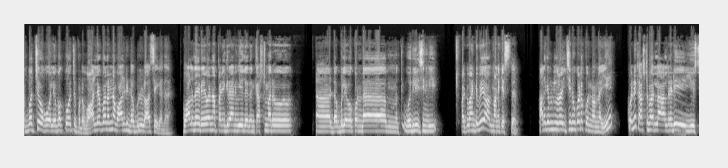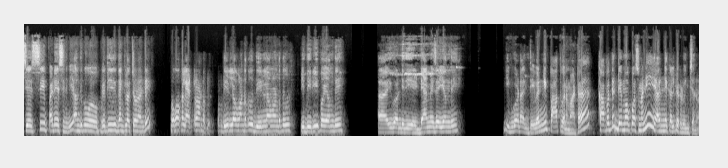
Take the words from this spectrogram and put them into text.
ఇవ్వచ్చు ఒకళ్ళు ఇవ్వకపోవచ్చు. ఇప్పుడు వాళ్ళు ఇవ్వాలన్నా వాళ్ళకి డబ్బులు లాసే కదా. వాళ్ళ దగ్గర ఏమైనా పనికిరానివి లేదని కస్టమర్ డబ్బులు ఇవ్వకుండా వదిలేసినవి అటువంటివి వాళ్ళు మనకి ఇస్తారు. అలాగే ఇందులో ఇచ్చినవి కూడా కొన్ని ఉన్నాయి. కొన్ని కస్టమర్లు ఆల్రెడీ యూజ్ చేసి పడేసినవి. అందుకు ప్రతి దాంట్లో చూడండి. ఒక్కొక్క లెటర్ ఉండదు. దీనిలో ఉండదు దీనిలో ఉండదు. ఇది ఇరిగిపోయి ఉంది. ఇదిగోండి ఇది డ్యామేజ్ అయ్యింది. ఇవి కూడా అంతే ఇవన్నీ పాతవి అనమాట కాకపోతే డెమో కోసమని అన్ని కలిపి ఇక్కడ ఉంచాను.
